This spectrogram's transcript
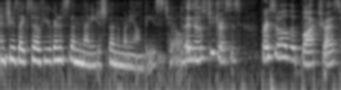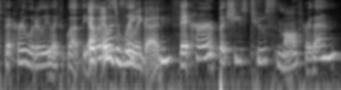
And she was like, so if you're gonna spend the money, just spend the money on these two. And those two dresses, first of all, the black dress fit her literally like a glove. The It, other it was ones, really like, good. fit her, but she's too small for them.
